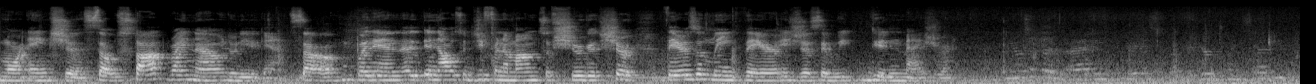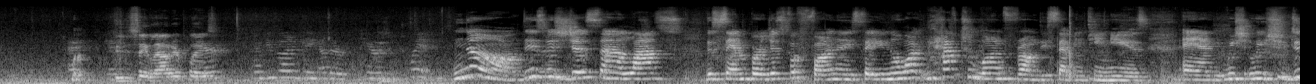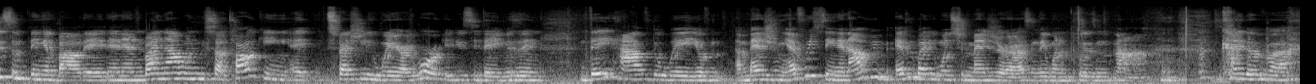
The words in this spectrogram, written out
more anxious. So stop right now and don't eat again. So, but then, uh, and also different amounts of sugar. Sure, there's a link there. It's just that we didn't measure. Did you say louder, please? Have you gone getting other pairs of twins? No, this was just uh, last December, just for fun. And I say, you know what? We have to learn from these 17 years and we, sh- we should do something about it. And then right now, when we start talking, eh, especially where I work at UC Davis, and they have the way of uh, measuring everything, and now everybody wants to measure us, and they want to put uh, kind of uh,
